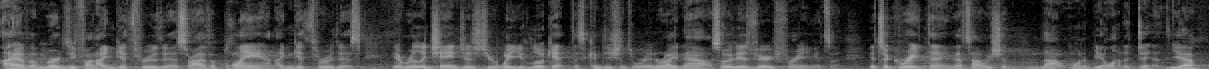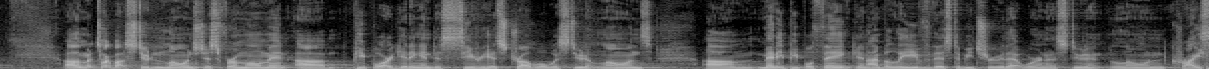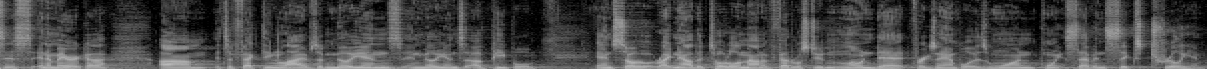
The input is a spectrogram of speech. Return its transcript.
I have an emergency fund, I can get through this, or I have a plan, I can get through this. It really changes your way you look at the conditions we're in right now. So it is very freeing. It's a, it's a great thing. That's how we should not want to be a lot of debt. Yeah. Uh, I'm going to talk about student loans just for a moment. Um, people are getting into serious trouble with student loans. Um, many people think, and I believe this to be true, that we're in a student loan crisis in America. Um, it's affecting lives of millions and millions of people. And so, right now, the total amount of federal student loan debt, for example, is 1.76 trillion.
